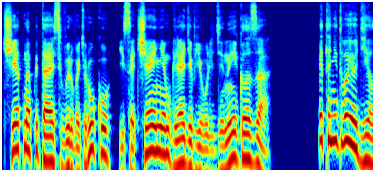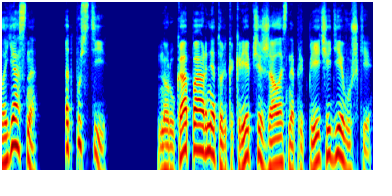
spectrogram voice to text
тщетно пытаясь вырвать руку и с отчаянием глядя в его ледяные глаза. «Это не твое дело, ясно? Отпусти!» Но рука парня только крепче сжалась на предплечье девушки,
